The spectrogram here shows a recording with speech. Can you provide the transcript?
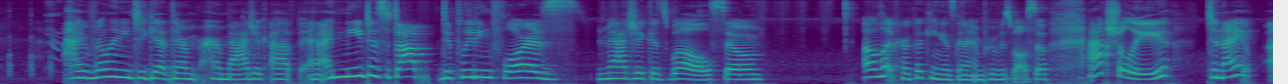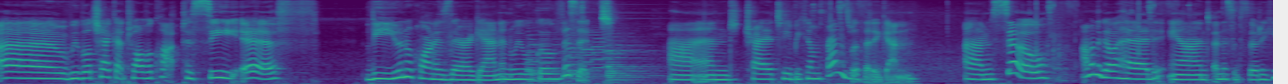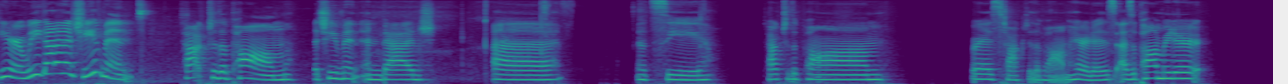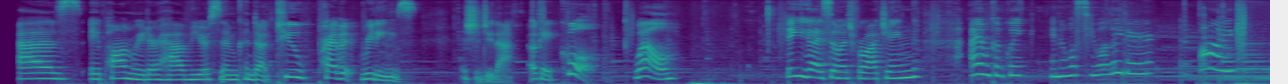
I really need to get their her magic up, and I need to stop depleting Flora's magic as well. So, oh look, her cooking is going to improve as well. So, actually, tonight uh, we will check at twelve o'clock to see if the unicorn is there again, and we will go visit uh, and try to become friends with it again. Um, so I'm gonna go ahead and end this episode here. We got an achievement. Talk to the palm. Achievement and badge. Uh, let's see. Talk to the palm. Where is talk to the palm? Here it is. As a palm reader, as a palm reader, have your sim conduct two private readings. I should do that. Okay, cool. Well, thank you guys so much for watching. I am Cupquake, and I will see you all later. Bye.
